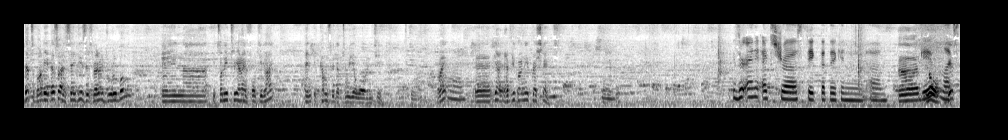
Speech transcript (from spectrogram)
that's about it. That's why I say this is very durable and uh, it's only 349 and it comes with a two-year warranty. Right? Uh, yeah, have you got any questions? Is there any extra stick that they can um, Uh, Again, no, like- this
